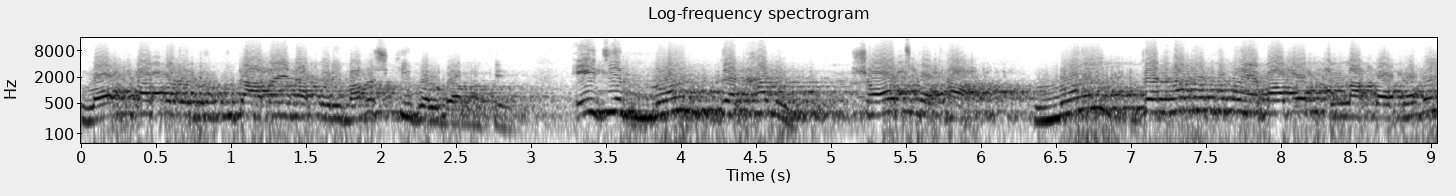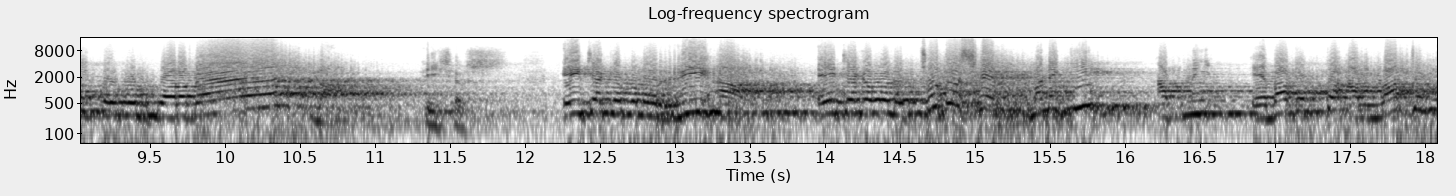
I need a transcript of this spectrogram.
লম্বা করে রুকুটা আদায় না করি, মানুষ কি বলবে আমাকে? এই যে লোক দেখানো, সহজ কথা লোক দেখানো কোনো এবাদত আল্লাহ কখনোই কবুল করবে না। এই শেষ। এইটাকে বলে রিহা, এইটাকে বলে ছোট শেখ মানে কি? আপনি এবাদত তো আল্লাহর জন্য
